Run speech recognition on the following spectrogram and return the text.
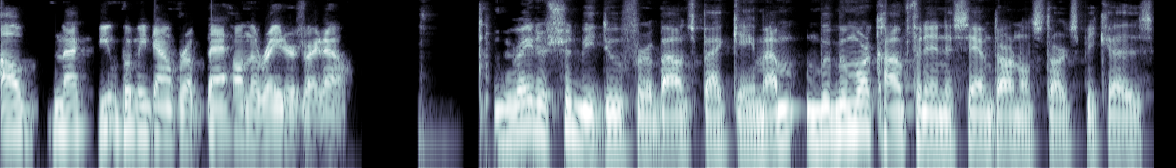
I'll Mac. You can put me down for a bet on the Raiders right now. The Raiders should be due for a bounce back game. I'm we've been more confident if Sam Darnold starts because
